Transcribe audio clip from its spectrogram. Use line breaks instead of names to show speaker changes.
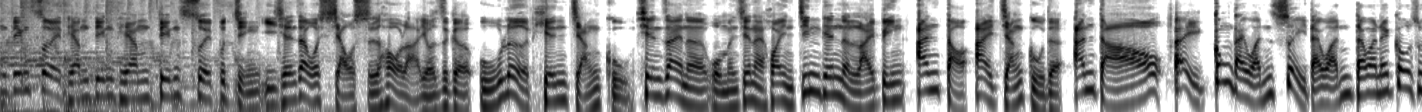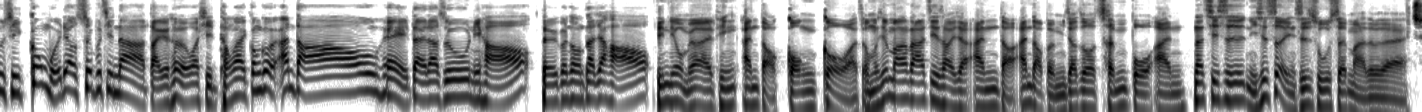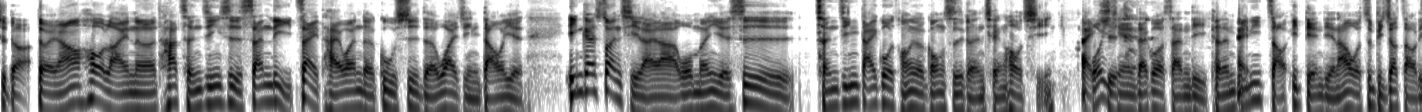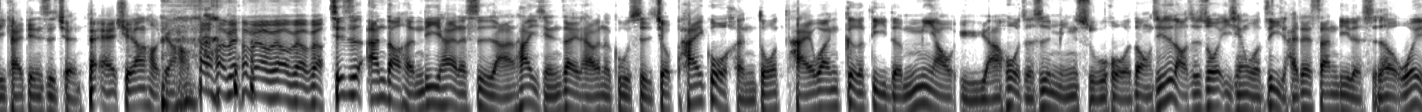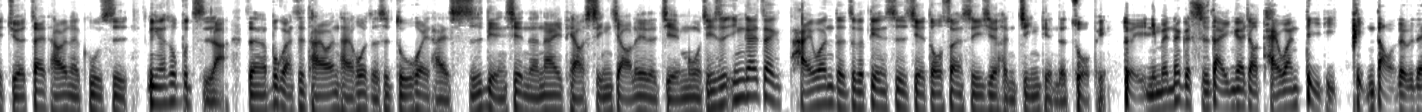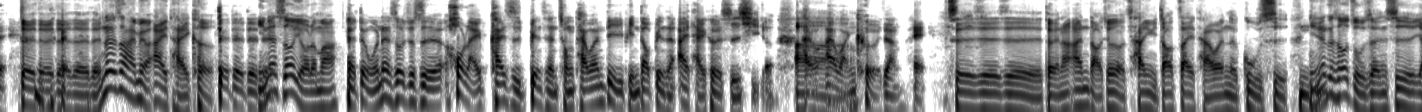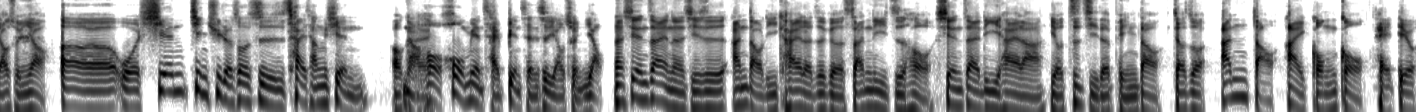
甜丁碎，甜丁甜丁碎不紧。以前在我小时候啦，有这个吴乐天讲古。现在呢，我们先来欢迎今天的来宾，安导爱讲古的安导。
哎，公台湾睡台湾，台湾的故事是公不料睡不紧啊。大家好，我是同爱公公安导。嘿，戴大叔你好，各位观众大家好。
今天我们要来听安导公购啊。我们先帮大家介绍一下安导。安导本名叫做陈博安。那其实你是摄影师出身嘛，对不对？
是的，
对。然后后来呢，他曾经是三立在台湾的故事的外景导演，应该算起来啦，我们也是曾经待过同一个公司，可能前后期。我以前也待过三立，可能比你早一点点，然后我是比较早离开电视圈。
哎哎，学长好，学长好。
没有没有没有没有没有。其实安导很厉害的是啊，他以前在台湾的故事就拍过很多台湾各地的庙宇啊，或者是民俗活动。其实老实说，以前我自己还在三立的时候，我也觉得在台湾的故事应该说不止啊。整个不管是台湾台或者是都会台十点线的那一条行脚类的节目，其实应该在台湾的这个电视界都算是一些很经典的作品。
对，你们那个时代。应该叫台湾地理频道，对不对？
对对对对对，那个时候还没有爱台客。
对对对，
你那时候有了吗？
哎，对我那时候就是后来开始变成从台湾地理频道变成爱台客时期了，还有爱玩客这样。哎，
是是是，对，那安导就有参与到在台湾的故事。你那个时候主持人是姚淳耀？
呃，我先进去的时候是蔡昌宪。然后后面才变成是姚淳耀。
那现在呢？其实安导离开了这个三立之后，现在厉害啦，有自己的频道，叫做安导爱公购。
嘿，对，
